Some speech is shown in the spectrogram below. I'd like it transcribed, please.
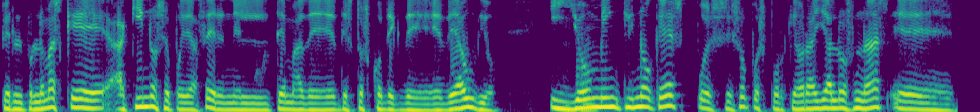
pero el problema es que aquí no se puede hacer en el tema de, estos codecs de, audio. Y yo me inclino que es, pues eso, pues porque ahora ya los NAS eh,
